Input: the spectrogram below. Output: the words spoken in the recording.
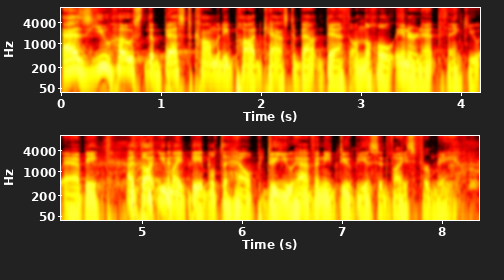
As you host the best comedy podcast about death on the whole internet, thank you, Abby, I thought you might be able to help. Do you have any dubious advice for me?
